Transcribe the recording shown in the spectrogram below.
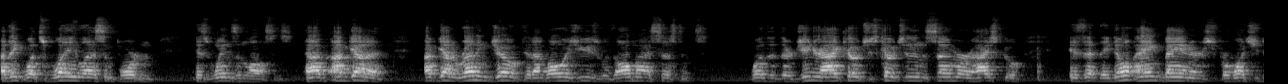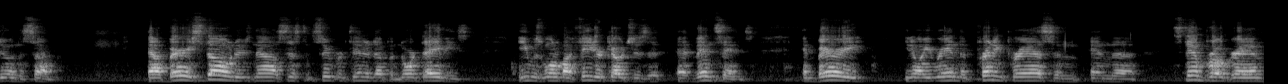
I think what's way less important is wins and losses. I've, I've got a I've got a running joke that I've always used with all my assistants, whether they're junior high coaches coaching in the summer or high school, is that they don't hang banners for what you do in the summer. Now Barry Stone, who's now assistant superintendent up at North Daviess, he was one of my feeder coaches at, at Vincennes and Barry, you know, he ran the printing press and, and the STEM program.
